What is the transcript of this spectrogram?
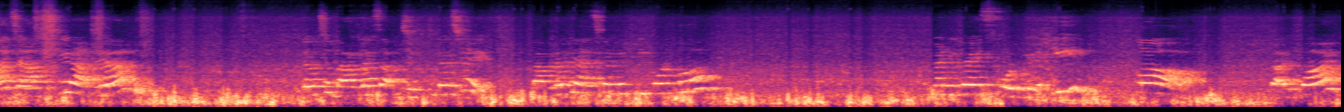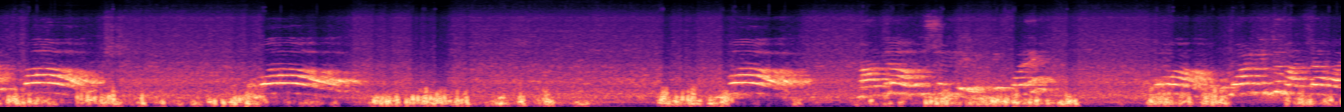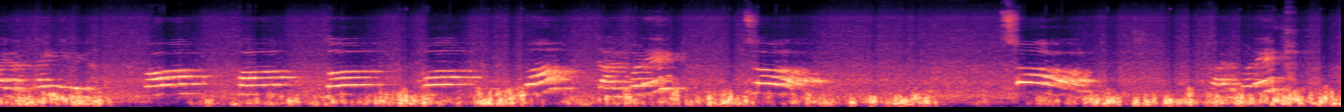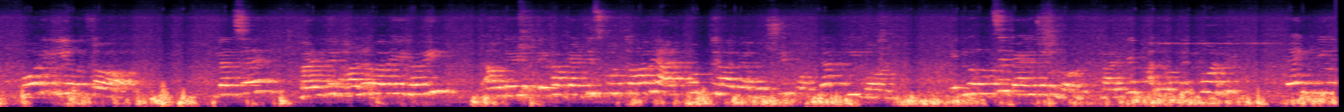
আচ্ছা আজকে আমরা এটা হচ্ছে বাংলা সাবজেক্ট ঠিক আছে? বাংলাতে আজকে আমরা কি করব? আমরা রিভাইজ করব। এটা কি? ক। তারপর গ। মাত্রা অবশ্যই দেবে এরপরে উমা উমার কিন্তু মাত্রা হয় না, তাই ক খ ম তারপরে চ ছ। তারপরে বর্গীয় চ ঠিক আছে? বাড়িতে ভালোভাবে এইভাবেই আমাদের লেখা প্র্যাকটিস করতে হবে আর পড়তে হবে অবশ্যই। কোনটা কি বর্ণ এগুলো হচ্ছে ব্যঞ্জন বর্ণ বাড়িতে ভালোভাবে পড়বে। Thank you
